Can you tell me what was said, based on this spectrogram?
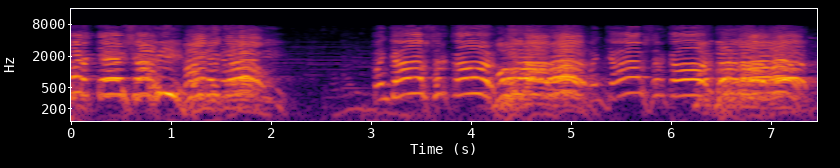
ਧੱਕੇ ਸ਼ਾਹੀ। ਪੰਜਾਬ ਸਰਕਾਰ। ਮੁਰਦਾਬਾਦ। ਪੰਜਾਬ ਸਰਕਾਰ। ਮੁਰਦਾਬਾਦ।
